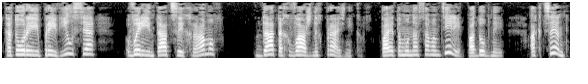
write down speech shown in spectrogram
который проявился в ориентации храмов, датах важных праздников. Поэтому на самом деле подобный акцент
